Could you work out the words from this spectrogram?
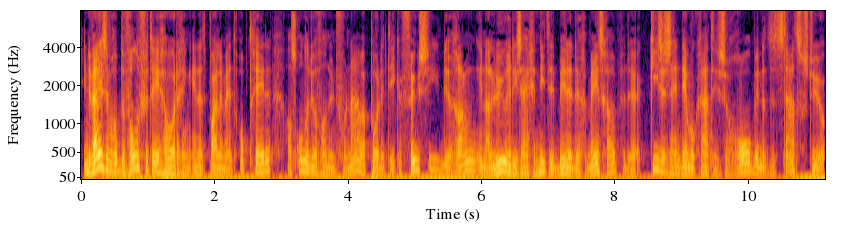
In de wijze waarop de volksvertegenwoordiging in het parlement optreden als onderdeel van hun voorname politieke functie, de rang en allure die zij genieten binnen de gemeenschap, de kiezer zijn democratische rol binnen het staatsgestuur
